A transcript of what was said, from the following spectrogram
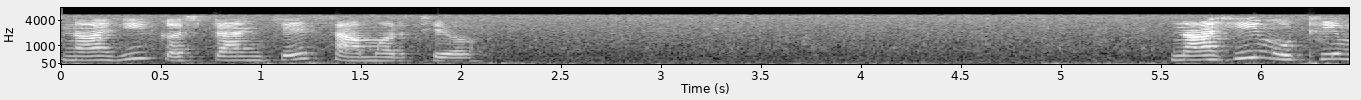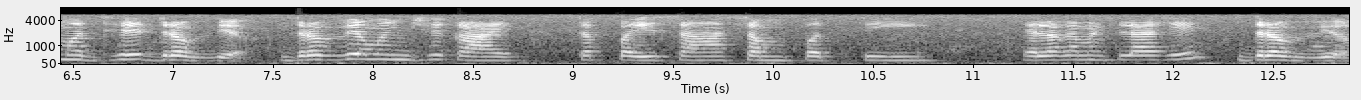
नाही कष्टांचे सामर्थ्य. नाही मुठीमध्ये द्रव्य. द्रव्य म्हणजे काय? तर पैसा संपत्ती. याला काय म्हटलं आहे? द्रव्य.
